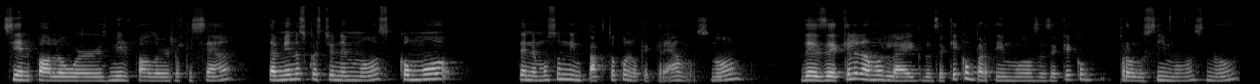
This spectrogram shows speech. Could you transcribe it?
100 followers, 1000 followers, lo que sea, también nos cuestionemos cómo tenemos un impacto con lo que creamos, ¿no? Desde qué le damos like, desde qué compartimos, desde qué producimos, ¿no?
